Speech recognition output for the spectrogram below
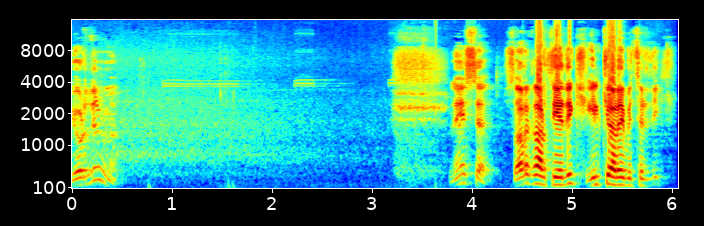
Gördün mü? Neyse. Sarı kartı yedik. İlk yarıyı bitirdik.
